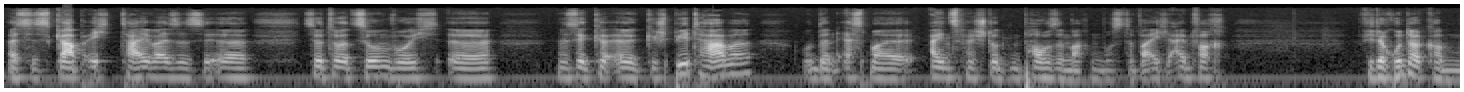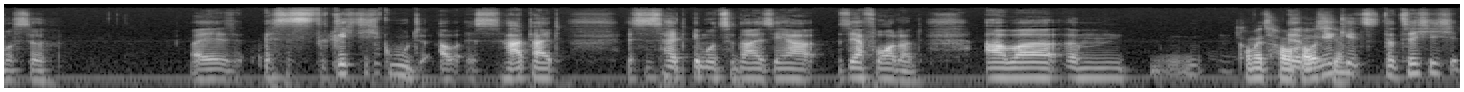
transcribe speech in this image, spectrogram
Also es gab echt teilweise äh, Situationen, wo ich äh, äh gespielt habe und dann erstmal ein, zwei Stunden Pause machen musste, weil ich einfach wieder runterkommen musste. Weil es ist richtig gut, aber es hat halt, es ist halt emotional sehr, sehr fordernd. Aber ähm, Komm, jetzt hau äh, raus. Mir hier. geht's tatsächlich.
